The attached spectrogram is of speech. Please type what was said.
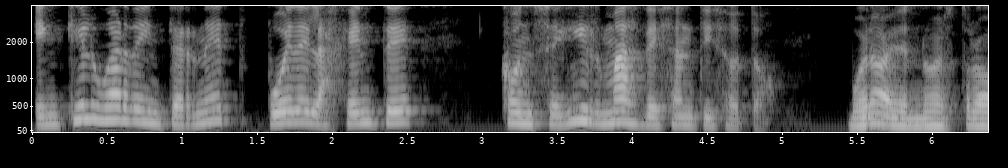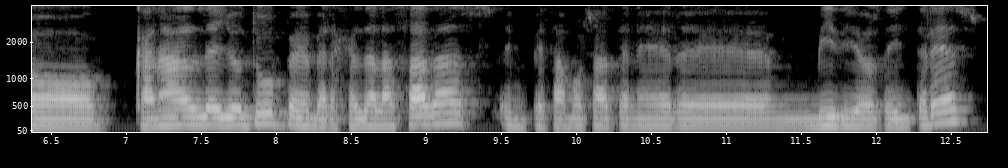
¿En qué lugar de Internet puede la gente conseguir más de Santi Soto? Bueno, en nuestro canal de YouTube, eh, Vergel de las Hadas, empezamos a tener eh, vídeos de interés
